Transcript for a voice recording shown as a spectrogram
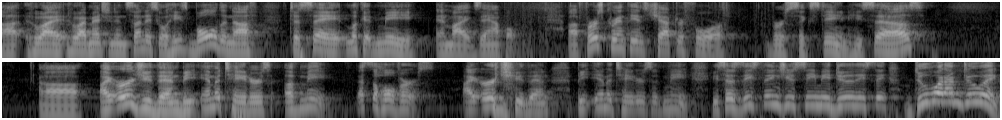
uh, who, I, who I mentioned in Sunday school, he's bold enough to say, Look at me and my example. Uh, 1 Corinthians chapter 4, verse 16. He says, uh, I urge you then, be imitators of me. That's the whole verse. I urge you then, be imitators of me. He says, These things you see me do, these things, do what I'm doing.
